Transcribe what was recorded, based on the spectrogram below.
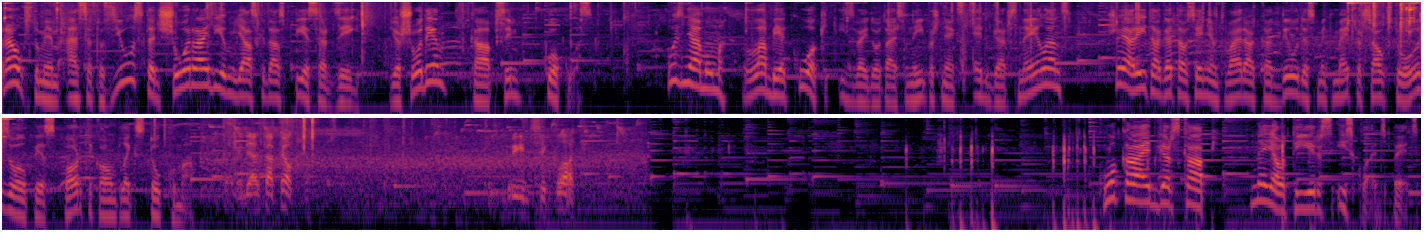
ar augstumiem esat uz jūs, tad šo raidījumu jāskatās piesardzīgi, jo šodien kāpsim kokos. Uzņēmuma Labie koki izveidotājs un īpašnieks Edgars Neilands šajā rītā gatavs ieņemt vairāk kā 20 metrus augsto ozolu pie sporta kompleksa Tukumā. Tagad jākāpj augšā. Tas brīdis ir klāt. Kokā Edgars kāpj ne jau tīras izklaides pēc.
